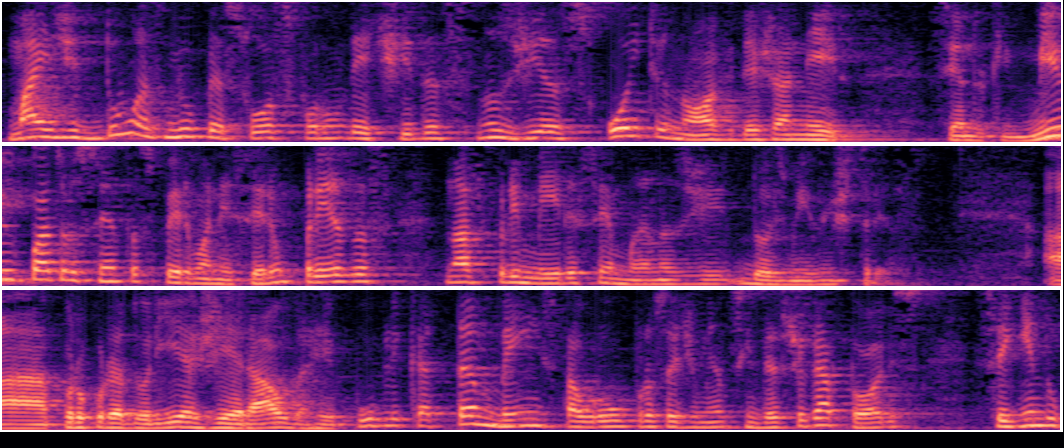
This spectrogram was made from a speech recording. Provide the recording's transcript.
mais de duas mil pessoas foram detidas nos dias 8 e 9 de janeiro, sendo que 1.400 permaneceram presas nas primeiras semanas de 2023. A Procuradoria-Geral da República também instaurou procedimentos investigatórios, seguindo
